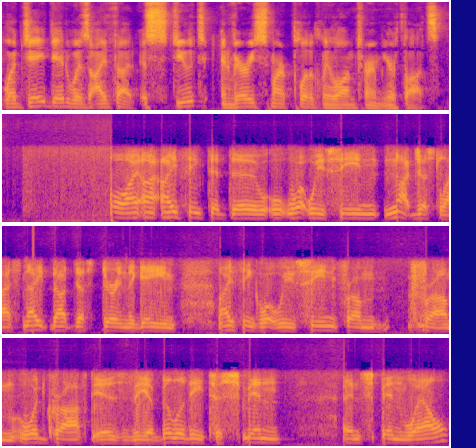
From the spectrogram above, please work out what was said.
what Jay did was, I thought, astute and very smart politically long term. Your thoughts? Oh, I, I think that uh, what we've seen, not just last night, not just during the game, I think what we've seen from from Woodcroft is the ability to spin and spin well,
